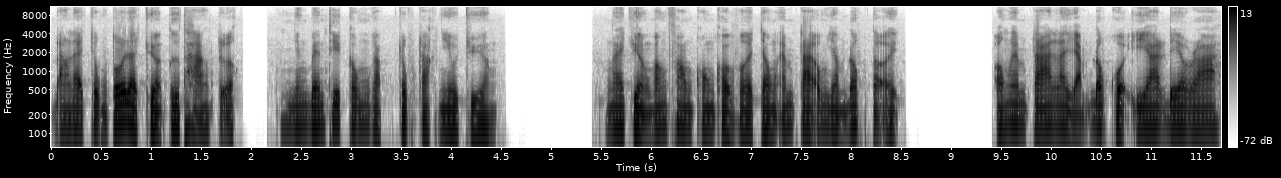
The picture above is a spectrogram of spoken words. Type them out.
Đáng lẽ chúng tôi đã chuyển từ tháng trước nhưng bên thi công gặp trục trặc nhiều chuyện. Ngày chuyện văn phòng còn có vợ chồng em trai ông giám đốc tới. Ông em trai là giám đốc của Iadera,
